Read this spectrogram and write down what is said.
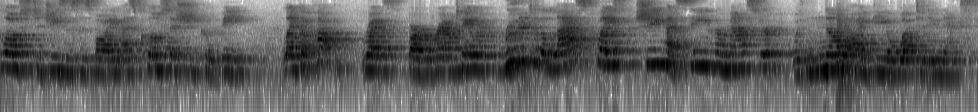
close to Jesus' body, as close as she could be. Like a pup writes Barbara Brown Taylor, rooted to the last place she had seen her master with no idea what to do next.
